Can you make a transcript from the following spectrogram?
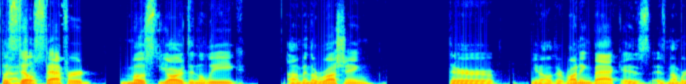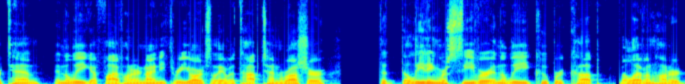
But Gotcha. still, Stafford most yards in the league. Um, in the rushing, their you know their running back is is number ten in the league at 593 yards. So they have a top ten rusher. The the leading receiver in the league, Cooper Kupp, 1100,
